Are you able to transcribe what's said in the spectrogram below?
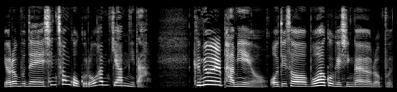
여러분의 신청곡으로 함께 합니다. 금요일 밤이에요. 어디서 뭐 하고 계신가요, 여러분?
